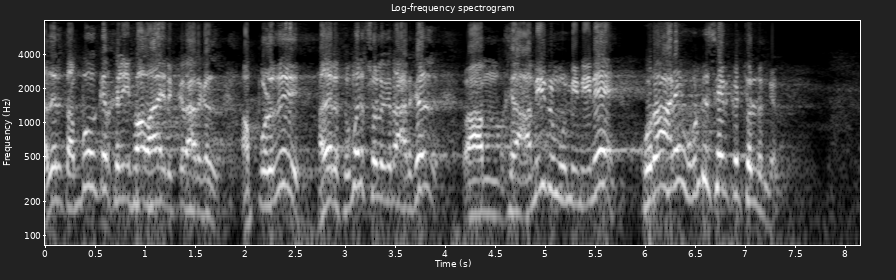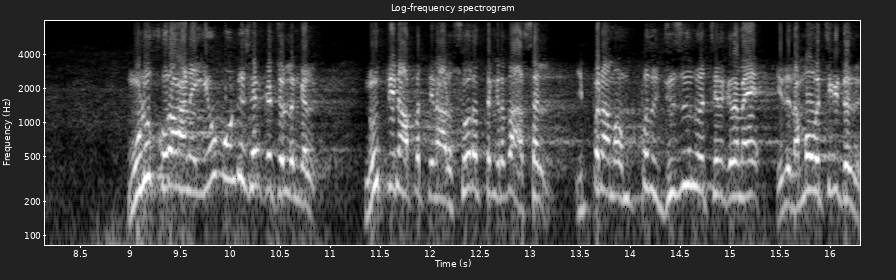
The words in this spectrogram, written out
அதற்கு அபூபக்கர் கலீஃபாவா இருக்கிறார்கள். அப்பொழுது அதற்கு உமர் சொல்லுகிறார்கள் அமீர் முமினினே குரானை ஒன்று சேர்க்க சொல்லுங்கள். முழு குரானையும் ஒன்று சேர்க்க சொல்லுங்கள். நூத்தி நாற்பத்தி நாலு சூரத்துங்கிறது அசல். இப்ப நம்ம முப்பது ஜுசுன்னு வச்சிருக்கிறோமே இது நம்ம வச்சுக்கிட்டது.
